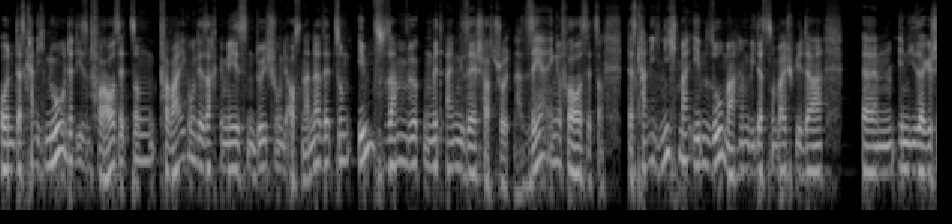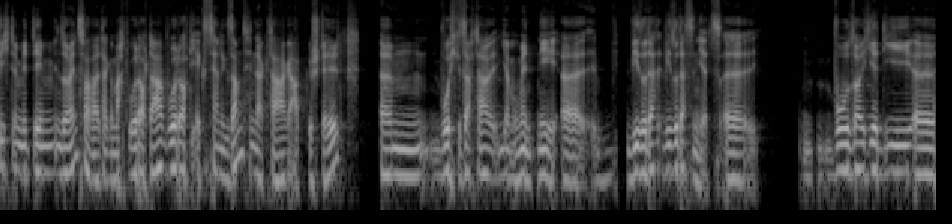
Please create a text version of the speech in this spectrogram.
und das kann ich nur unter diesen Voraussetzungen, Verweigerung der sachgemäßen Durchführung der Auseinandersetzung im Zusammenwirken mit einem Gesellschaftsschuldner. Sehr enge Voraussetzung. Das kann ich nicht mal eben so machen, wie das zum Beispiel da ähm, in dieser Geschichte mit dem Insolvenzverwalter gemacht wurde. Auch da wurde auch die externe Gesamthinterklage abgestellt, ähm, wo ich gesagt habe, ja Moment, nee, äh, wieso das, wieso das denn jetzt? Äh, wo soll hier die äh,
